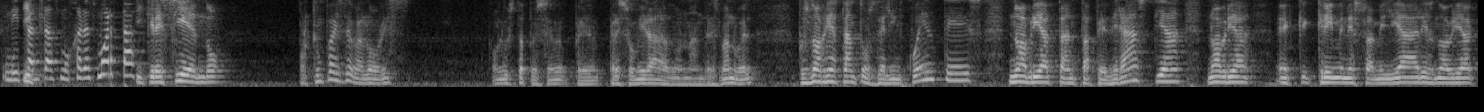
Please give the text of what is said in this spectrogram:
Ni y, tantas mujeres muertas. y creciendo. Porque un país de valores, como le gusta presu- pre- presumir a don Andrés Manuel, pues no habría tantos delincuentes, no habría tanta pederastia, no habría eh, crímenes familiares, no habría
